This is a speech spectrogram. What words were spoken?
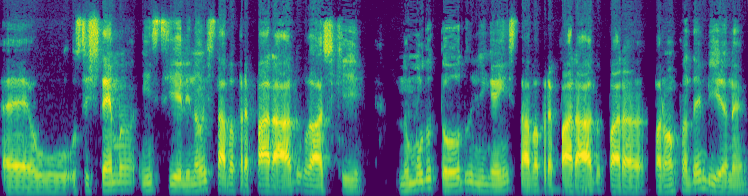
É, o, o, sistema em si ele não estava preparado. Eu acho que no mundo todo ninguém estava preparado para, para uma pandemia, né?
